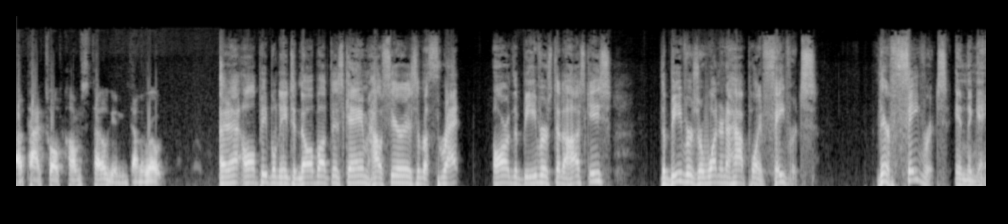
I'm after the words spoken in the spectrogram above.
uh, Pac-12 conference title game down the road. And all people need to know about this game, how serious of a threat are the Beavers to the Huskies? The Beavers are one and a half point favorites. They're favorites in the game.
